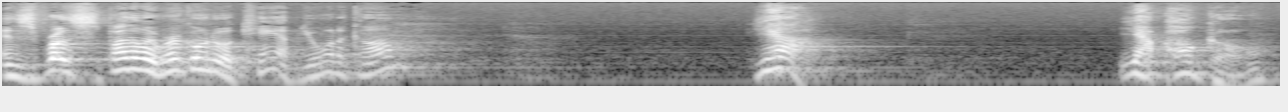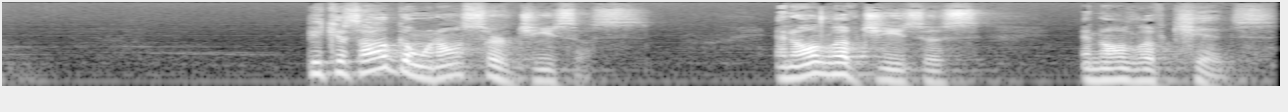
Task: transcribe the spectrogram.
And his brother says, By the way, we're going to a camp. You want to come? Yeah. Yeah, I'll go. Because I'll go and I'll serve Jesus. And I'll love Jesus and I'll love kids.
